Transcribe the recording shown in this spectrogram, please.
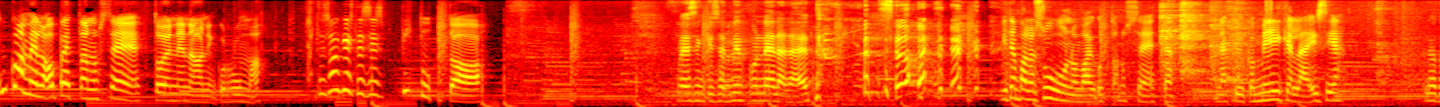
Kuka on meillä opettanut se, että toi nenä on niinku ruma? Se oikeasti siis pituttaa. Mä olisin kysyä, että nyt mun nenä näyttää. Miten paljon suuhun on vaikuttanut se, että näkyykö meikäläisiä? No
